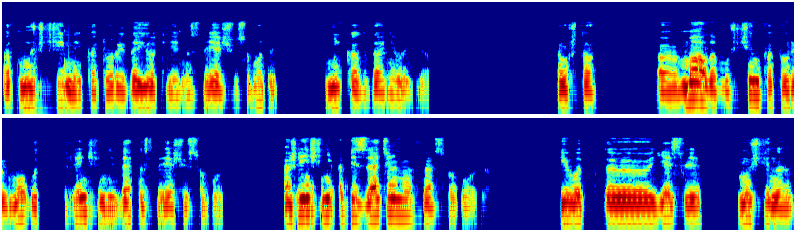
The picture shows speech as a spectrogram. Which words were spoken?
от мужчины, который дает ей настоящую свободу, никогда не уйдет. Потому что э, мало мужчин, которые могут женщине дать настоящую свободу. А женщине обязательно нужна свобода. И вот э, если мужчина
